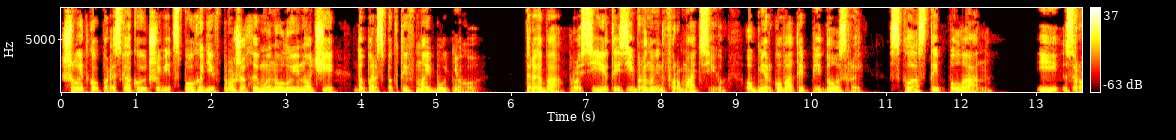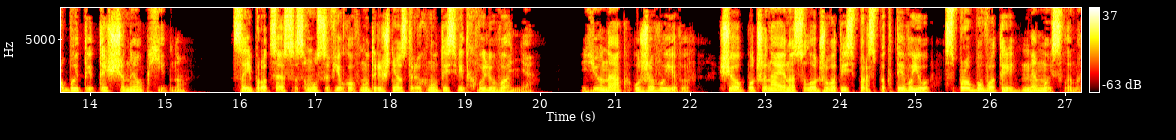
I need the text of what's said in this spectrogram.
швидко перескакуючи від спогадів про жахи минулої ночі до перспектив майбутнього. Треба просіяти зібрану інформацію, обміркувати підозри, скласти план і зробити те, що необхідно. Цей процес змусив його внутрішньо здригнутись від хвилювання. Юнак уже виявив, що починає насолоджуватись перспективою спробувати немислиме.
